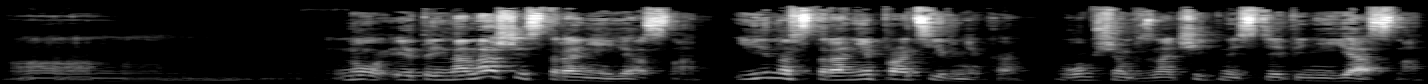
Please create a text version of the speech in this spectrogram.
ну, это и на нашей стороне ясно, и на стороне противника. В общем, в значительной степени ясно.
